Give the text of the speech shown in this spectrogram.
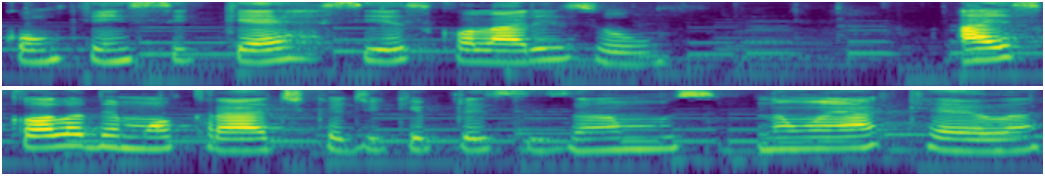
com quem sequer se escolarizou. A escola democrática de que precisamos não é aquela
